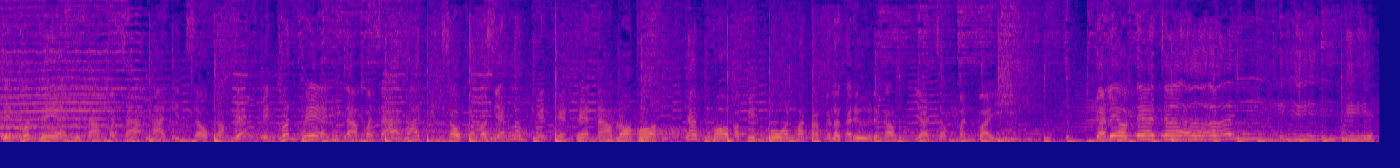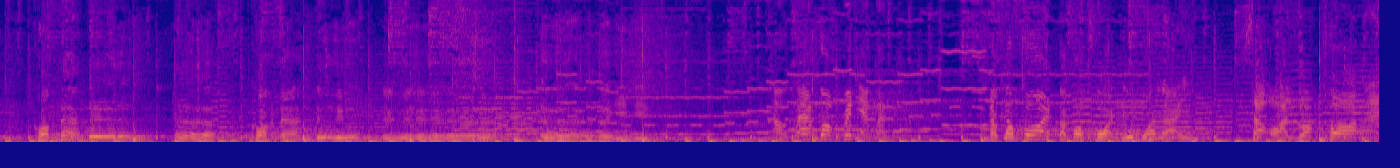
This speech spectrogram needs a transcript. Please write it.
เป็นคนแพ้อยู่ตามภาษาหากินเศร้าคำเป็นคนแพ้อยู่ตามภาษาหากินเศร้าคำเอาเสียงลำแขนแขนแทนน้ำร้องคอย่ำพ่อกับเป็นโงนมาตำกันแล้วกระดื้อนะครับ อย่าจำมันไว้ก็แล้วแต่ใจของนางเด้อ ก็คอนอยู่มวนไหลสะอ่อนหลวงพ่อไอ้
